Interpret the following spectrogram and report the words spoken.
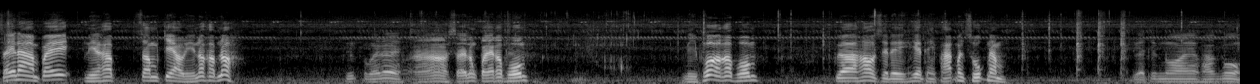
ใส่น้ำไปนี่นะครับซ้ำแก้วนี่เนาะครับเนาะยึดเอาไว้เลยอ่าใส่ลงไปครับผม นี่พ่อครับผม เพื่อเฮาจะได้เฮ็ดให้พักมันสุกนํเดี๋ยวจังน้อยพักลง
